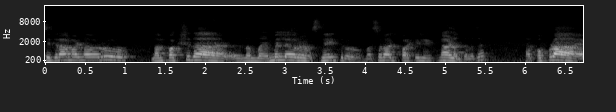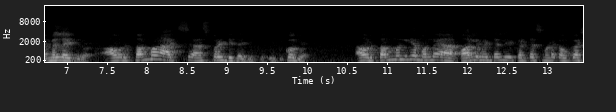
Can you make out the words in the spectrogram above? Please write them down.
ಸಿದ್ದರಾಮಣ್ಣವರು ನಮ್ಮ ಪಕ್ಷದ, ನಮ್ಮ ಎಂ ಎಲ್ ಎ ಅವರ ಸ್ನೇಹಿತರು ಬಸವರಾಜ್ ಪಾಟೀಲ್ ಇಟ್ನಾಳ್ ಅಂತಲ್ಲ sir Koppal M L A ಇದ್ರು. ಅವ್ರ ತಮ್ಮ ಆಸ್ಪರೆಂಟ್ ಇದೆ ಇದಕ್ಕೆ ಇಫ್ಕೋಗೆ ಅವ್ರ ತಮ್ಮನಿಗೆ ಮೊನ್ನೆ ಪಾರ್ಲಿಮೆಂಟ್ ಅಲ್ಲಿ ಕಂಟೆಸ್ಟ್ ಮಾಡೋಕೆ ಅವಕಾಶ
